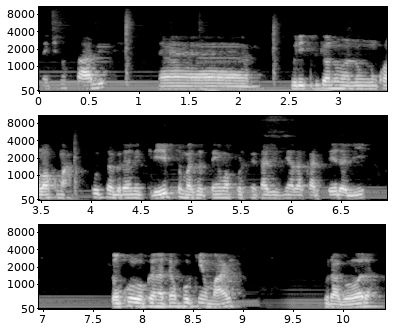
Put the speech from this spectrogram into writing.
A gente não sabe, é, por isso que eu não, não, não, coloco uma puta grana em cripto, mas eu tenho uma porcentagemzinha da carteira ali. Estou colocando até um pouquinho mais por agora.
